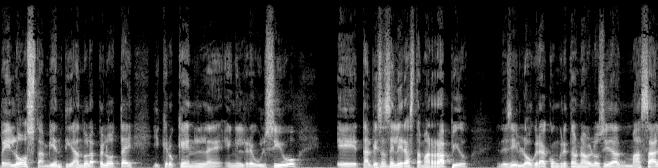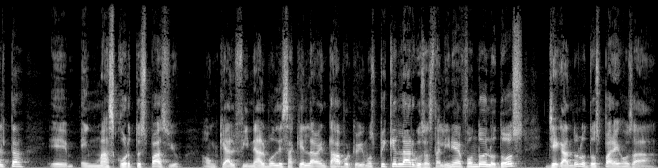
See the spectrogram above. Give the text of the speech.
veloz también, tirando la pelota, y, creo que en, en el revulsivo eh, tal vez acelera hasta más rápido, es decir, logra concretar una velocidad más alta eh, en más corto espacio aunque al final vos le saqué la ventaja porque vimos piques largos hasta línea de fondo de los dos, llegando los dos parejos a,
